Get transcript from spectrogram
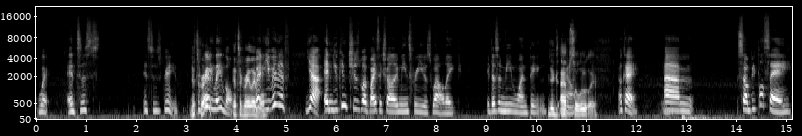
Where it's just, it's just great. It's a great. great label. It's a great label. But even if yeah, and you can choose what bisexuality means for you as well. Like, it doesn't mean one thing. you know? Absolutely. Okay. Um, some people say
